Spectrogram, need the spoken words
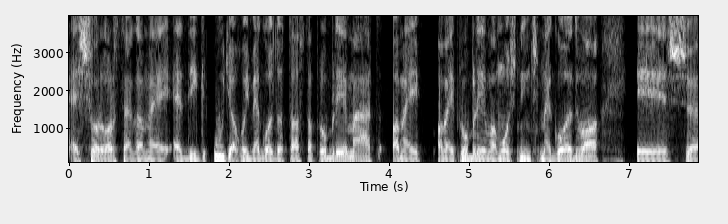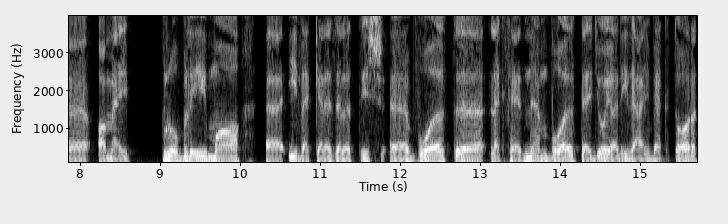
egy sor ország, amely eddig úgy, ahogy megoldotta azt a problémát, amely, amely probléma most nincs megoldva, és ö, amely probléma évekkel ezelőtt is volt, legfeljebb nem volt egy olyan irányvektor,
